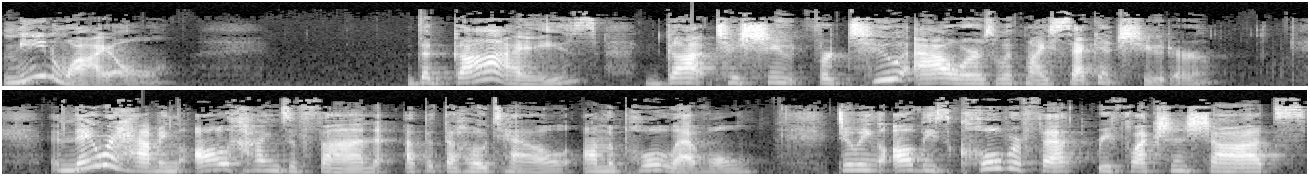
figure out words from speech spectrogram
meanwhile, the guys got to shoot for two hours with my second shooter. And they were having all kinds of fun up at the hotel on the pool level, doing all these cool ref- reflection shots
